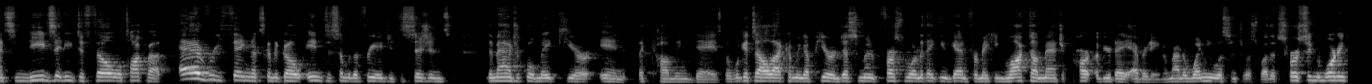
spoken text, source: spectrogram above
and some needs they need to fill. We'll talk about everything that's going to go into some of the free agent decisions the Magic will make here in the coming days. But we'll get to all that coming up here in just a minute. First, we want to thank you again for making Locked On Magic part of your day every day, no matter when you listen to us, whether it's first thing in the morning,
